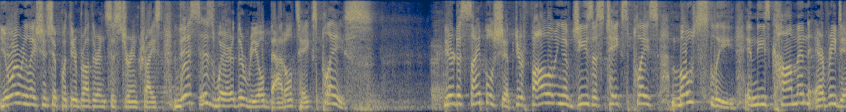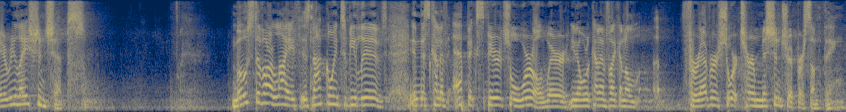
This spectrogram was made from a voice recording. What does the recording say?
your relationship with your brother and sister in Christ. This is where the real battle takes place. Your discipleship, your following of Jesus takes place mostly in these common everyday relationships. Most of our life is not going to be lived in this kind of epic spiritual world where, you know, we're kind of like on a forever short term mission trip or something.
